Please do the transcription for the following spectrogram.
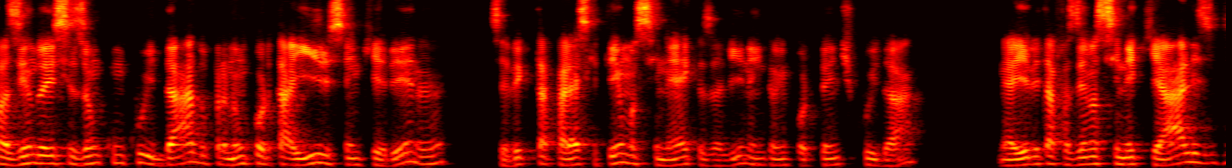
fazendo a excisão com cuidado para não cortar a íris sem querer, né, você vê que tá, parece que tem umas sinéquias ali, né? Então é importante cuidar. Aí ele está fazendo a sinequiálise.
